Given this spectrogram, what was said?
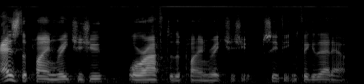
as the plane reaches you, or after the plane reaches you? See if you can figure that out.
